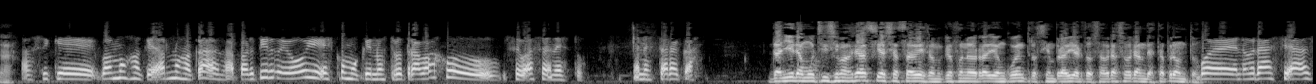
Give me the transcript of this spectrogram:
Ah. Así que vamos a quedarnos acá. A partir de hoy es como que nuestro trabajo se basa en esto, en estar acá. Daniela, muchísimas gracias. Ya sabes, los micrófonos de Radio Encuentro siempre abiertos. Abrazo grande. Hasta pronto. Bueno, gracias.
